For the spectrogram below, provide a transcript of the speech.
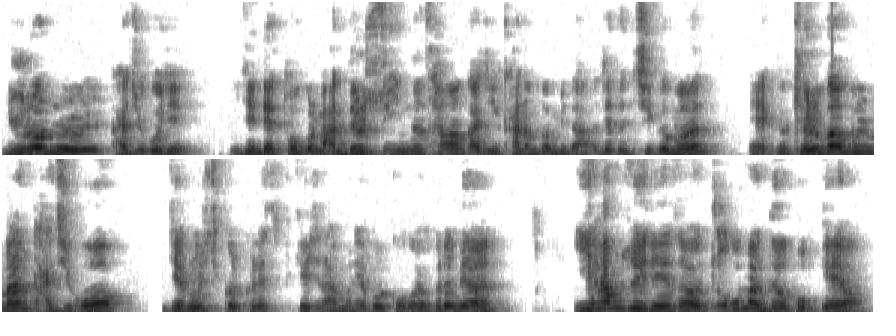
뉴런을 가지고 이제 이제 네트워크를 만들 수 있는 상황까지 가는 겁니다. 어쨌든 지금은 예, 그 결과물만 가지고 이제 로지컬 클래시피케이션 한번 해볼 거고요. 그러면 이 함수에 대해서 조금만 더 볼게요.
